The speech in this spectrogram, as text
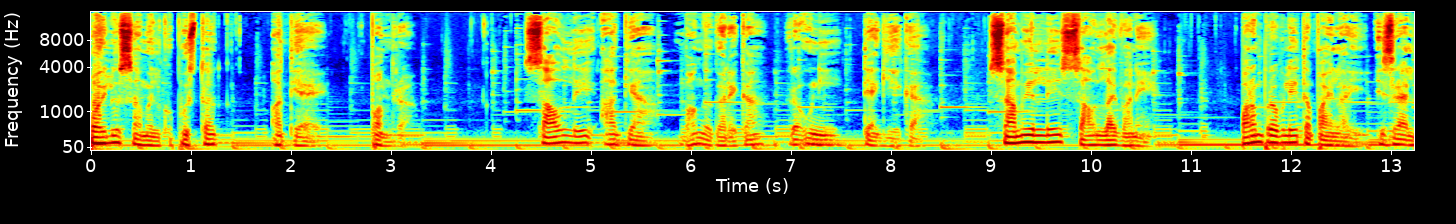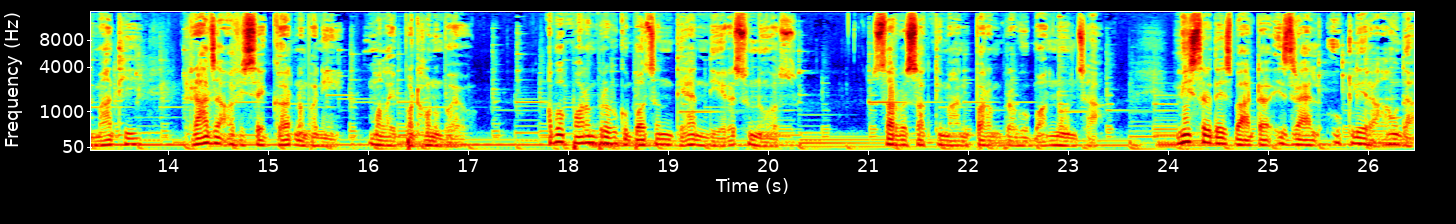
पहिलो सामेलको पुस्तक अध्याय पन्ध्र। साउलले आज्ञा भङ्ग गरेका र उनी त्यागिएका। सामुएलले साउललाई भने परमप्रभुले तपाईँलाई इजरायलमाथि राजा अभिषेक गर्न भनी मलाई पठाउनु भयो अब परमप्रभुको वचन ध्यान दिएर सुन्नुहोस्। सर्वशक्तिमान परमप्रभु भन्नुहुन्छ मिश्र देशबाट इजरायल उक्लिएर आउँदा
